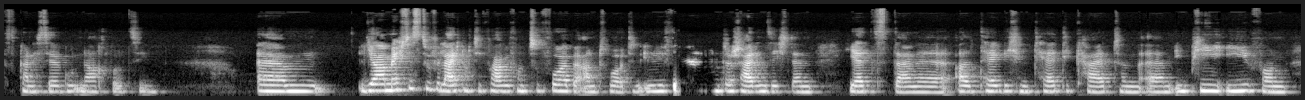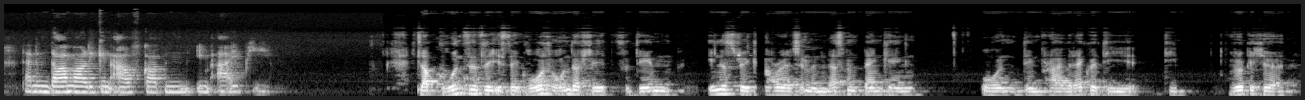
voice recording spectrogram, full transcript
das kann ich sehr gut nachvollziehen. Ähm, ja, möchtest du vielleicht noch die Frage von zuvor beantworten? Inwiefern unterscheiden sich denn jetzt deine alltäglichen Tätigkeiten ähm, im PI von deinen damaligen Aufgaben im IB? Ich glaube, grundsätzlich ist der große Unterschied zu dem Industry Coverage im Investment Banking und dem Private Equity die wirkliche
